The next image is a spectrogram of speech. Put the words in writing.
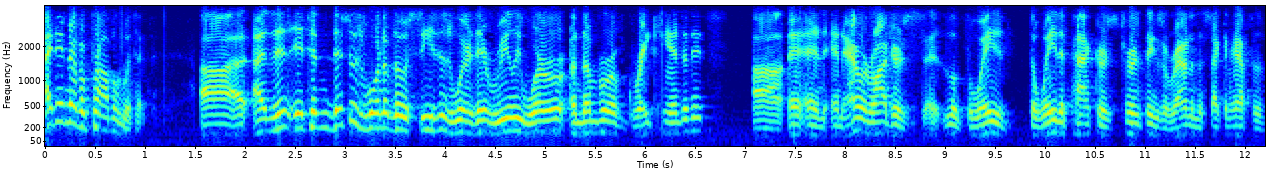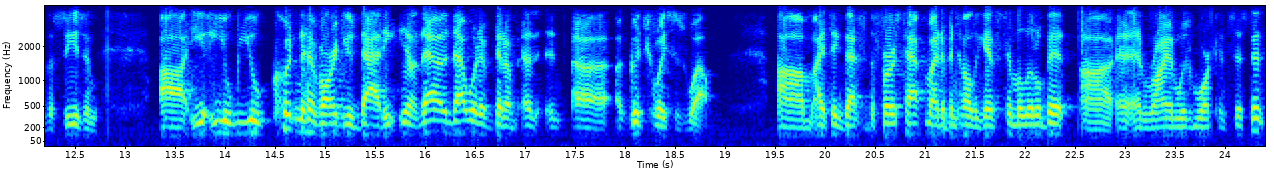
I didn't have a problem with it. Uh, it's a, this was one of those seasons where there really were a number of great candidates. Uh, and and Aaron Rodgers, uh, look the way the way the Packers turned things around in the second half of the season, uh, you, you you couldn't have argued that. You know that that would have been a a, a good choice as well. Um, I think that's the first half might have been held against him a little bit, uh, and, Ryan was more consistent.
